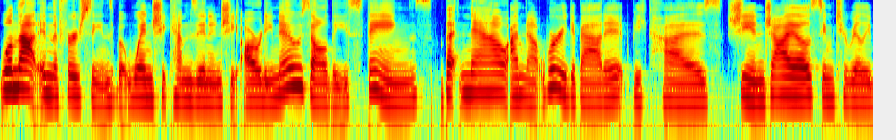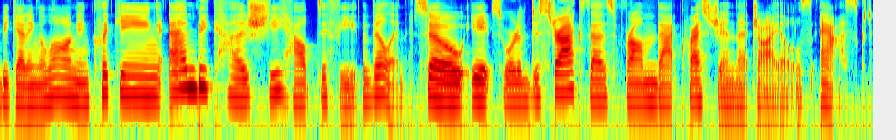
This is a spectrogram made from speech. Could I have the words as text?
well, not in the first scenes, but when she comes in and she already knows all these things. But now I'm not worried about it because she and Giles seem to really be getting along and clicking, and because she helped defeat the villain. So it sort of distracts us from that question that Giles asked.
